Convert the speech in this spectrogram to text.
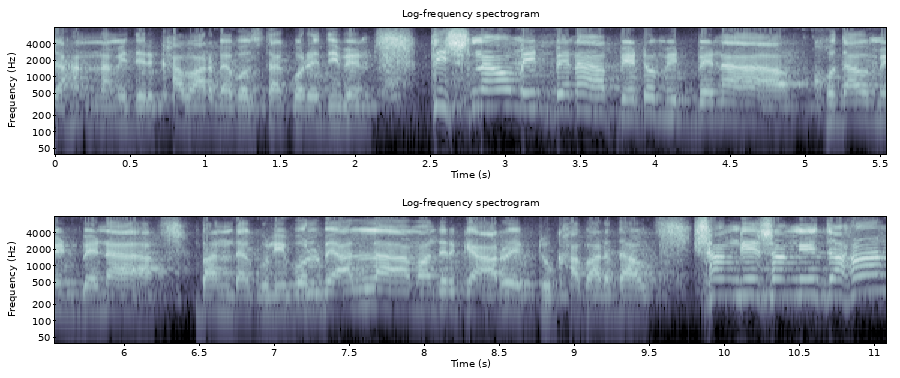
জাহান্নামীদের খাবার ব্যবস্থা করে দিবেন। তৃষ্ণাও মিটবে না, পেটও মিটবে না খোদাও মিটবে না। বান্দাগুলি বলবে, আল্লাহ, আমাদেরকে আরও একটু খাবার দাও। সঙ্গে সঙ্গে জাহান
